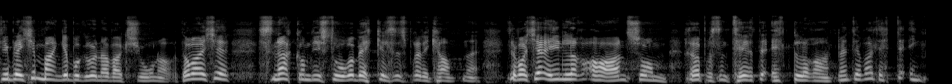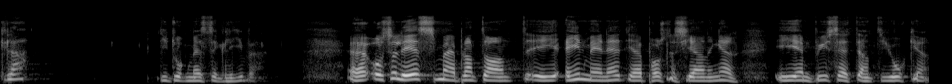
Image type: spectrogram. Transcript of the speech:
De ble ikke mange pga. aksjoner. Det var ikke snakk om de store vekkelsespredikantene. Det var ikke en eller annen som representerte et eller annet. Men det var dette enkle. De tok med seg livet. Eh, og så leser vi bl.a. i én menighet i Apostlenes gjerninger i en by som heter Antiokia.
